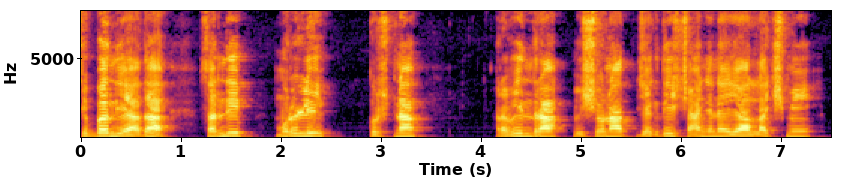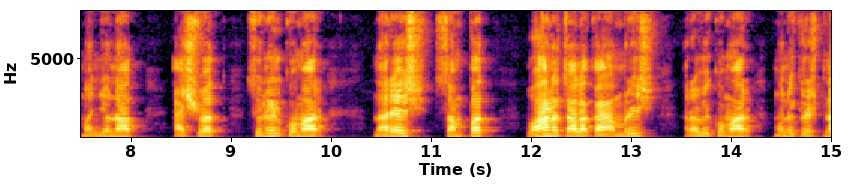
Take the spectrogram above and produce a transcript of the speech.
ಸಿಬ್ಬಂದಿಯಾದ ಸಂದೀಪ್ ಮುರಳಿ, ಕೃಷ್ಣ, ರವೀಂದ್ರ, ವಿಶ್ವನಾಥ್, ಜಗದೀಶ್, ಆಂಜನೇಯ, ಲಕ್ಷ್ಮಿ, ಮಂಜುನಾಥ್, ಅಶ್ವಥ್, ಸುನಿಲ್ ಕುಮಾರ್, ನರೇಶ್, ಸಂಪತ್, ವಾಹನ ಚಾಲಕ ಅಂಬರೀಶ್ ರವಿಕುಮಾರ್, ಮುನಿಕೃಷ್ಣ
